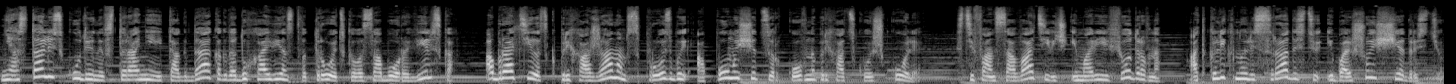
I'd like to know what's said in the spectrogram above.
не остались Кудрины в стороне и тогда, когда духовенство Троицкого собора Вельска обратилось к прихожанам с просьбой о помощи церковно-приходской школе. Стефан Саватьевич и Мария Федоровна откликнулись с радостью и большой щедростью.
